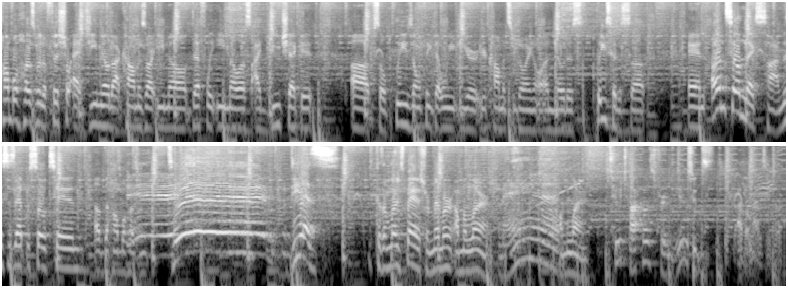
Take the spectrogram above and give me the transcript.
humblehusbandofficial at gmail.com is our email. Definitely email us. I do check it. Uh, so please don't think that we your, your comments are going unnoticed. Please hit us up. And until next time, this is episode 10 of the Humble Husband. 10! Diez! Because I'm learning Spanish, remember? I'm going to learn. Man, I'm going to learn. two tacos for you. I don't know how to say that.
